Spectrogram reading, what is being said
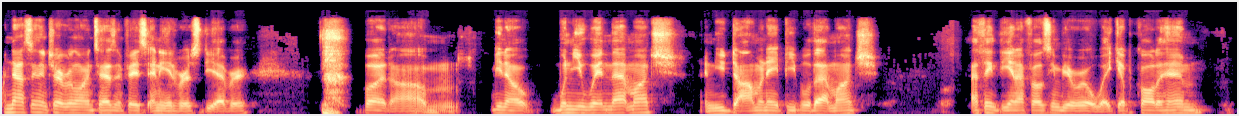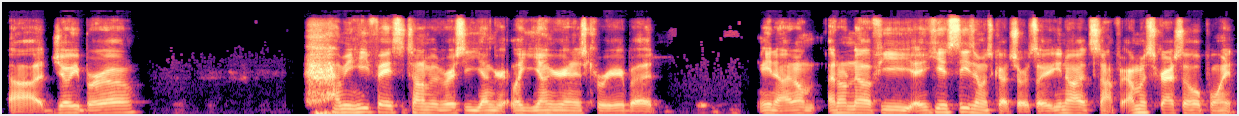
I'm not saying that Trevor Lawrence hasn't faced any adversity ever, but um, you know, when you win that much and you dominate people that much, I think the NFL is going to be a real wake up call to him. Uh, Joey Burrow. I mean, he faced a ton of adversity younger, like younger in his career, but you know, I don't, I don't know if he his season was cut short. So you know, it's not fair. I'm gonna scratch the whole point.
